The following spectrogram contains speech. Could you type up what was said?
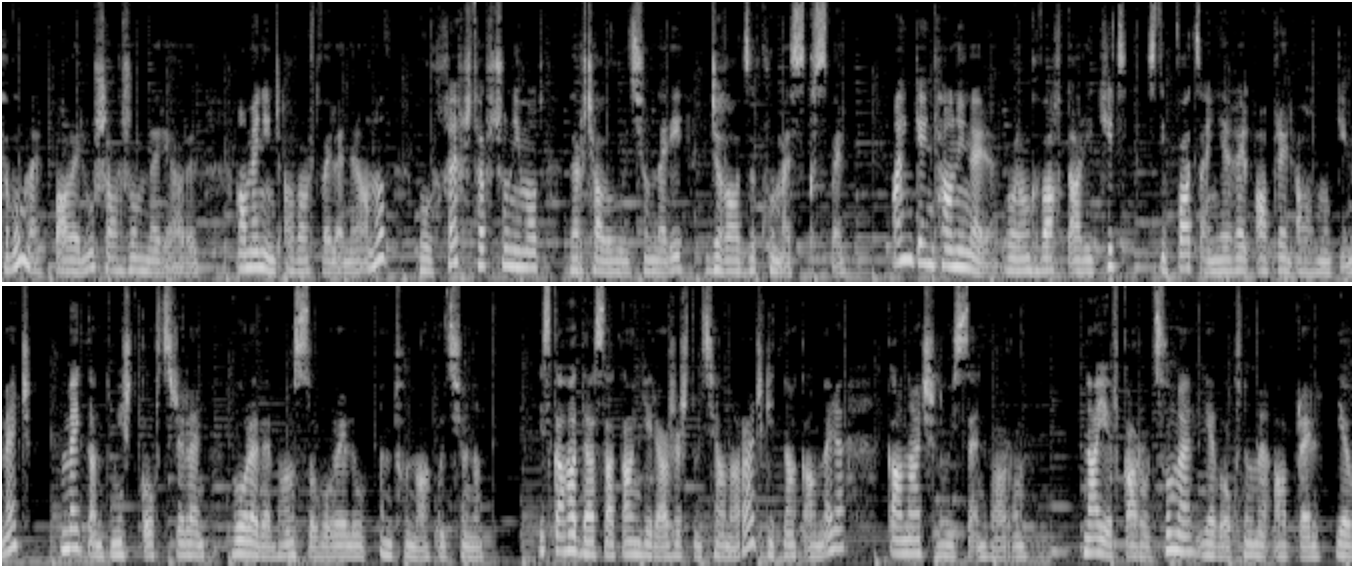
Թվում է, ապարելու շարժումներ է արել։ Ամեն ինչ ավարտվել է նրանով, որ խեղճ թրջունի մոտ վերջավորությունների ջղաձգում է սկսվել։ Այն կենթանիները, որոնք վաղ տարիքից ստիպված են եղել ապրել աղմուկի մեջ, մեկ ընդմիշտ կորցրել են որևէ բան սովորելու ընտունակությունը։ Իսկ ահա դասական երաժշտության առաջ գիտնականները կանաչ լույս են վառում Նա եւ կառուցում է եւ օգնում է ապրել եւ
